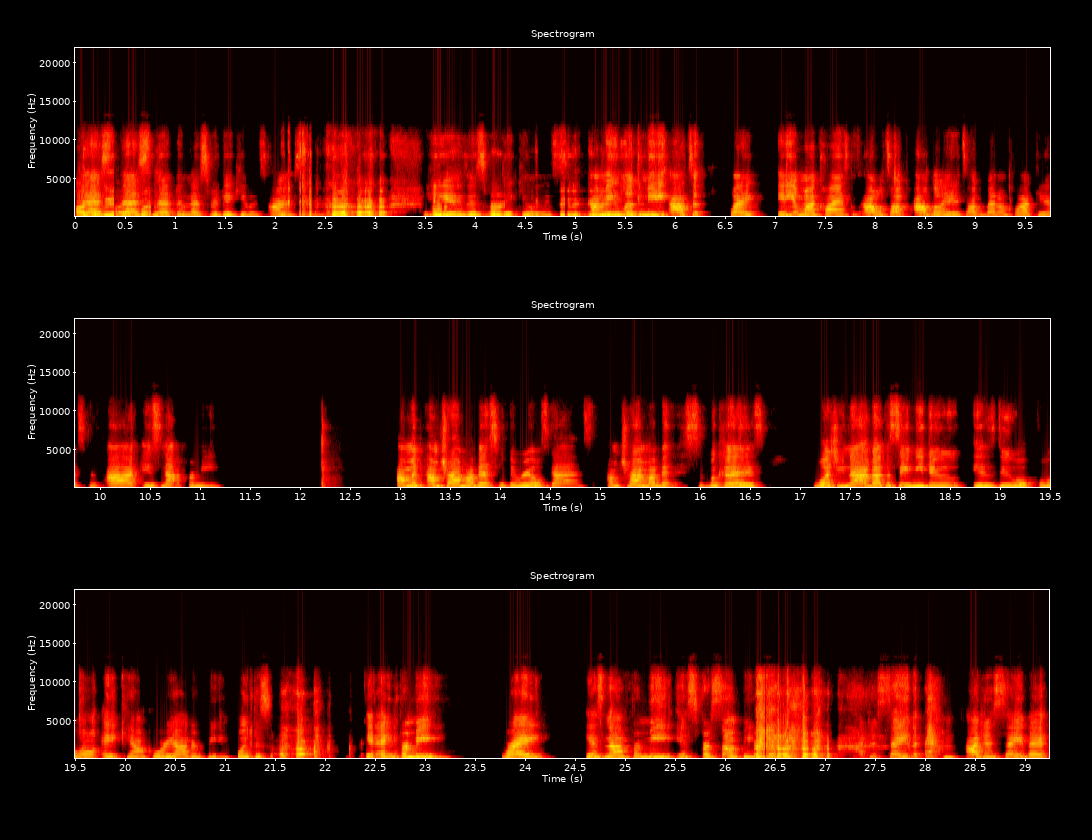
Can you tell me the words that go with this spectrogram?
I that's that's like, nothing. That's ridiculous. Honestly, it is. It's ridiculous. It, it I mean, is. look at me. I took like any of my clients because I will talk. I'll go ahead and talk about on podcast because I it's not for me. I'm a, I'm trying my best with the reels, guys. I'm trying my best because what you're not about to see me do is do a full on eight count choreography and point this. it ain't for me, right? It's not for me. It's for some people. I just say that. I just say that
